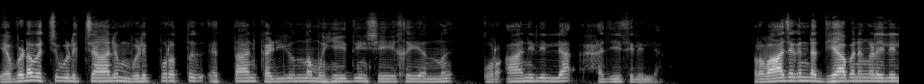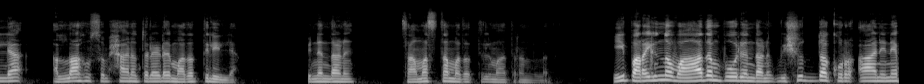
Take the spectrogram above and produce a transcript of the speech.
എവിടെ വെച്ച് വിളിച്ചാലും വിളിപ്പുറത്ത് എത്താൻ കഴിയുന്ന മുഹീദ്ദീൻ ഷെയ്ഖ് എന്ന് ഖുർആാനിലില്ല ഹദീസിലില്ല. പ്രവാചകന്റെ അധ്യാപനങ്ങളിലില്ല അള്ളാഹു സുബാനുത്തലയുടെ മതത്തിലില്ല. പിന്നെന്താണ്? സമസ്ത മതത്തിൽ മാത്രമാണുള്ളത്. ഈ പറയുന്ന വാദം പോലും എന്താണ്? വിശുദ്ധ ഖുർആാനിനെ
